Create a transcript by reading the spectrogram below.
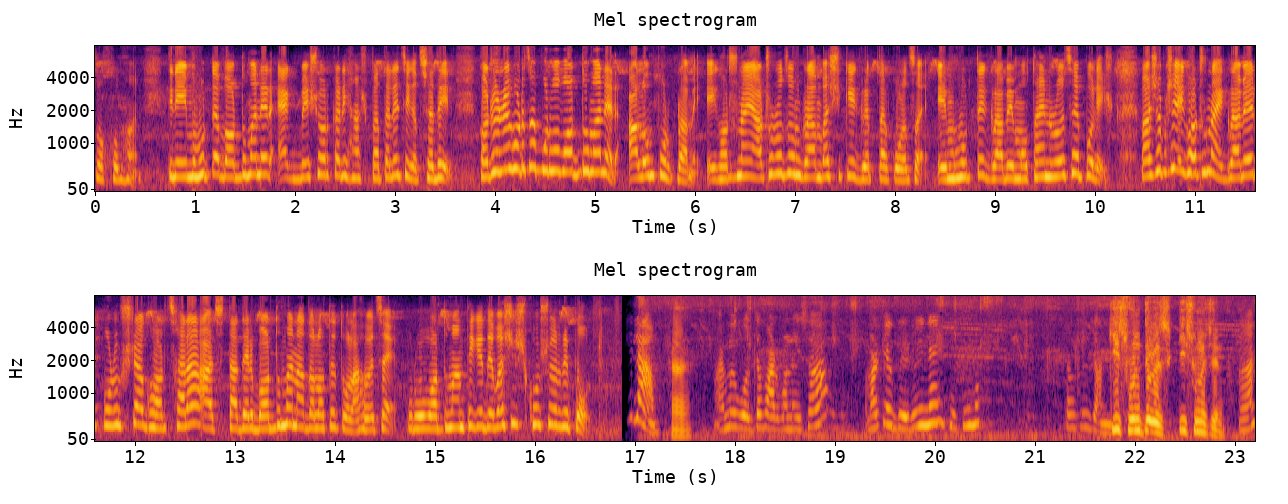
জখম হন। তিনি এই মুহূর্তে বর্ধমানের এক বেসরকারি হাসপাতালে চিকিৎসাধীন। ঘটনাটি ঘটেছে পূর্ব বর্ধমানের আলমপুর গ্রামে। এই ঘটনায় আঠারো জন গ্রামবাসীকে গ্রেপ্তার করেছে। এই মুহূর্তে গ্রামে মোতায়েন রয়েছে পুলিশ। পাশাপাশি এই ঘটনায় গ্রামের পুরুষরা ঘর ছাড়া আজ তাদের বর্ধমান আদালতে তোলা হয়েছে। পূর্ব বর্ধমান থেকে দেবাশিস ঘোষের রিপোর্ট। হ্যাঁ। আমি বলতে পারব না এসব। আমার কেউ বেরোই নাই কিছুই না কি শুনতে পেয়েছ কি শুনেছেন? হ্যাঁ?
